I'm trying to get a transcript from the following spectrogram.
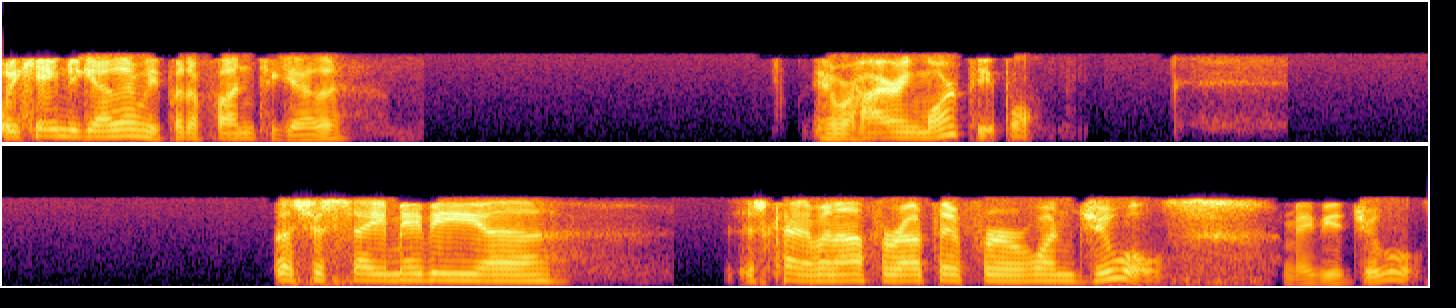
we came together, we put a fund together, and we're hiring more people. Let's just say maybe uh, there's kind of an offer out there for one Jules, maybe a Jules.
